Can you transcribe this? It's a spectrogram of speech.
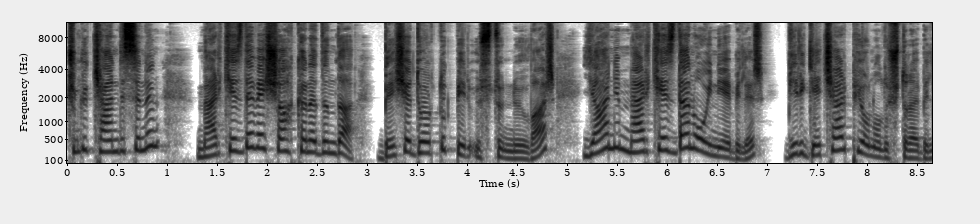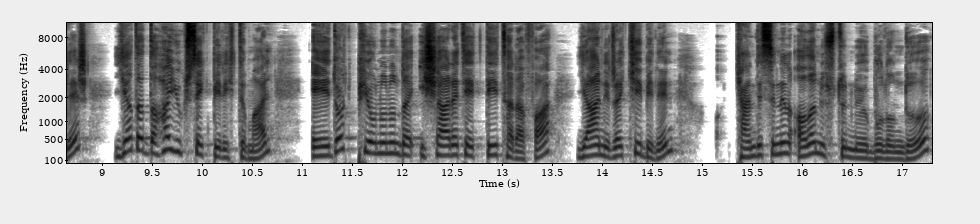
Çünkü kendisinin merkezde ve şah kanadında 5'e 4'lük bir üstünlüğü var. Yani merkezden oynayabilir, bir geçer piyon oluşturabilir ya da daha yüksek bir ihtimal E4 piyonunun da işaret ettiği tarafa yani rakibinin kendisinin alan üstünlüğü bulunduğu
